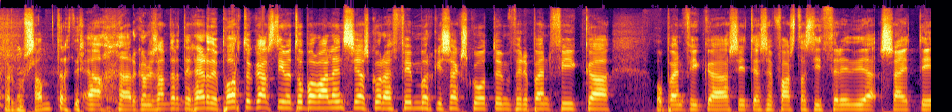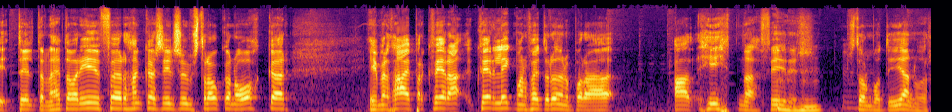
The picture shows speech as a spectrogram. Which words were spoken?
Það er komið samdrættir. Já, það er komin samdrættir. Herðu Portugal, Steven Tobar Valencia skoraði 5 mörg í 6 skotum fyrir Benfica og Benfica sitja sem fastast í þriðja sæti deildarna. Þetta var yfirferð hangasins um strákan og okkar ég meina það er bara hver, hver leikmann fætur öðrunum bara að hittna fyrir mm -hmm. stórmóti í janúar.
